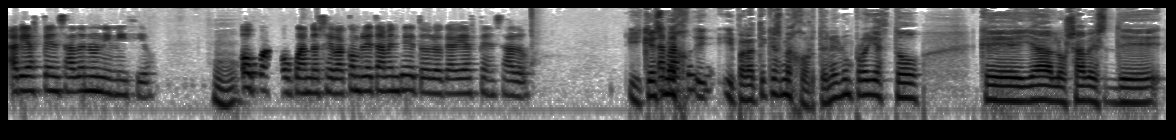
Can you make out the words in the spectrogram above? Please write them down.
habías pensado en un inicio uh -huh. o, o cuando se va completamente de todo lo que habías pensado ¿Y, qué es mejor, y, y, para ti qué es mejor? ¿Tener un proyecto que ya lo sabes de,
